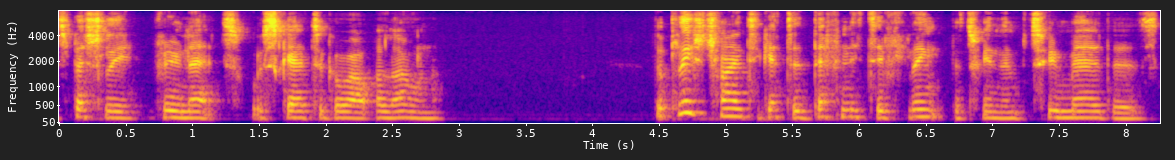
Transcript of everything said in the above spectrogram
especially brunettes, were scared to go out alone. The police tried to get a definitive link between the two murders,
